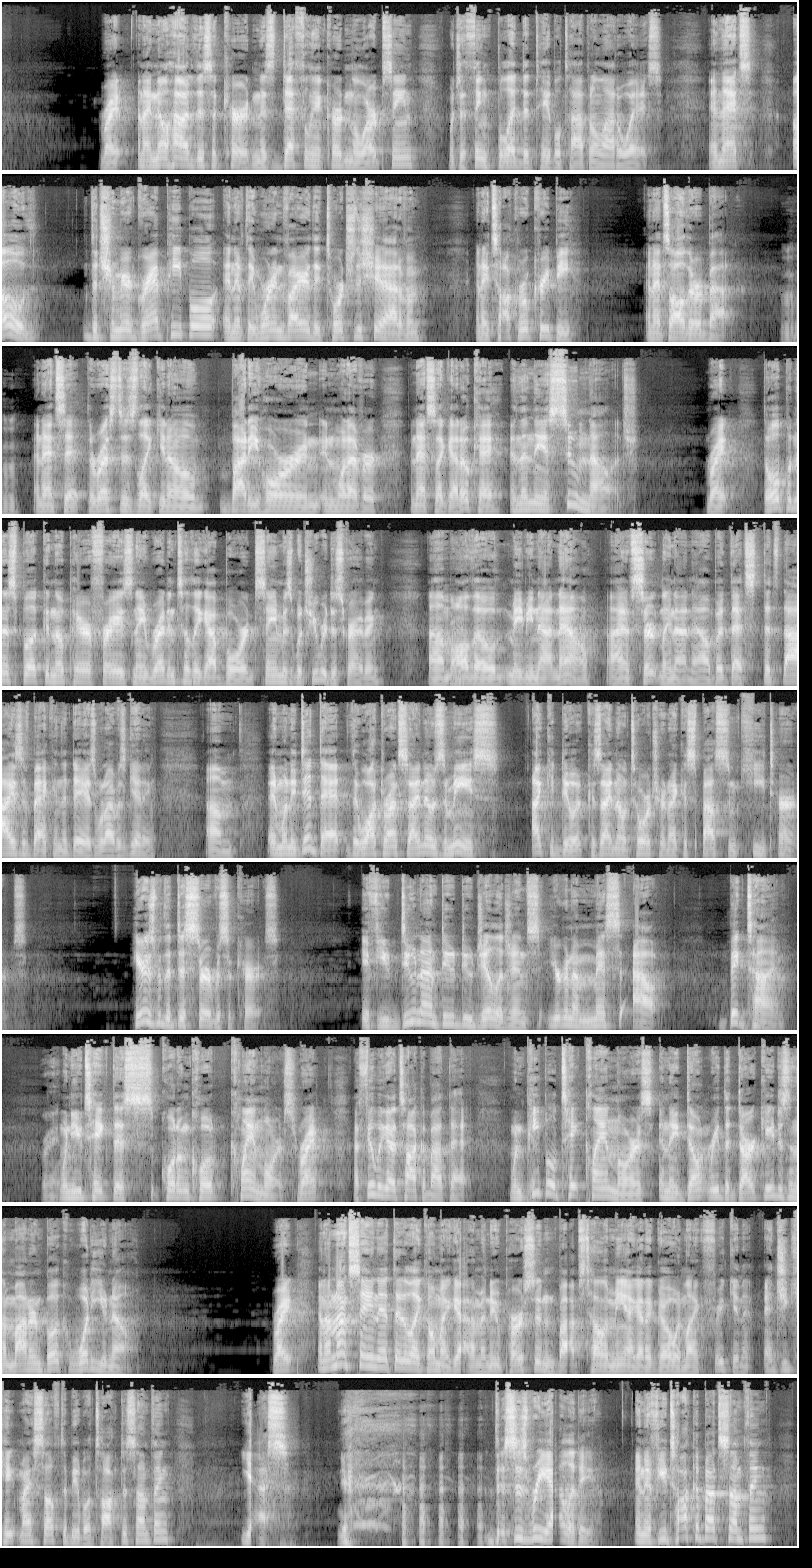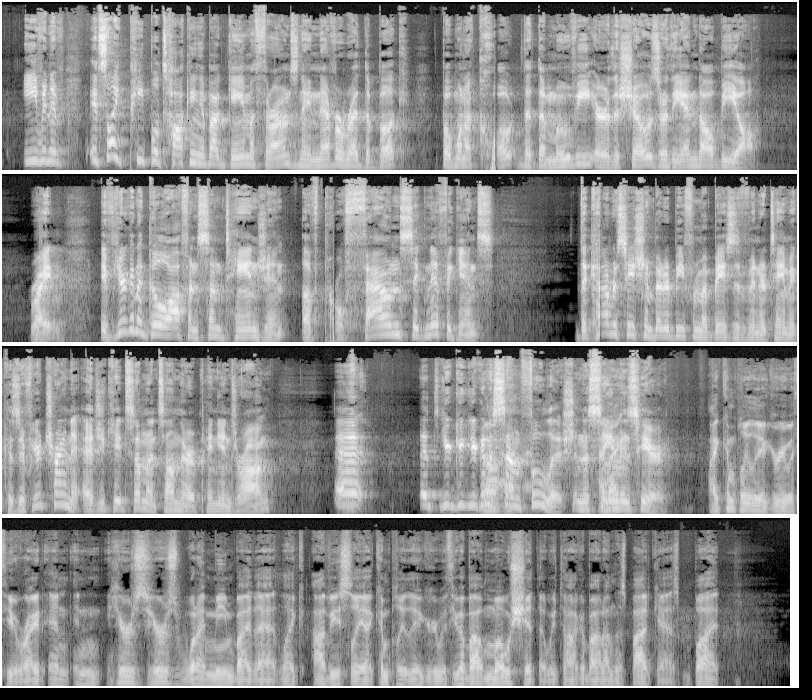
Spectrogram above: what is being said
right? And I know how this occurred, and this definitely occurred in the LARP scene, which I think bled to tabletop in a lot of ways. And that's, oh, the Tremere grab people, and if they weren't invited, they torture the shit out of them, and they talk real creepy, and that's all they're about. Mm-hmm. And that's it. The rest is like, you know, body horror and, and whatever. And that's like, that. okay. And then they assume knowledge right? They'll open this book and they'll paraphrase, and they read until they got bored, same as what you were describing. Um, Although maybe not now, I have certainly not now, but that's that's the eyes of back in the day is what I was getting. Um, and when they did that, they walked around and said, "I know Tzimisce, I could do it because I know torture and I could spouse some key terms." Here's where the disservice occurs: if you do not do due diligence, you're going to miss out big time Right. when you take this quote unquote clan lores, right? I feel we got to talk about that. When people take clan lores and they don't read the Dark Ages in the modern book, what do you know? Right? And I'm not saying that they're like, oh my God, I'm a new person. and Bob's telling me I got to go and like freaking educate myself to be able to talk to something. Yes. this is reality. And if you talk about something, even if it's like people talking about Game of Thrones and they never read the book, but want to quote that the movie or the shows are the end all be all, right? Mm-hmm. If you're going to go off on some tangent of profound significance, the conversation better be from a basis of entertainment. Because if you're trying to educate someone and tell them their opinion's wrong, eh, it, you're, you're going to sound foolish. And the same I- is here. I completely agree with you, right? And and here's here's what I mean by that. Like obviously I completely agree with you about most shit that we talk about on this podcast, but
